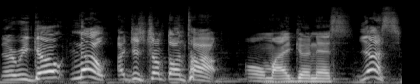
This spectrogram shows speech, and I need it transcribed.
there we go. No i just jumped on top. Oh my goodness. Yes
